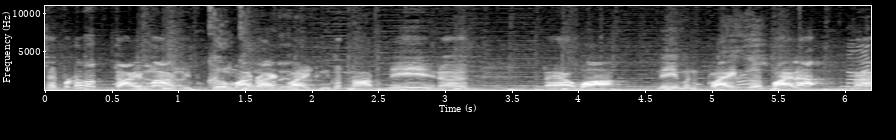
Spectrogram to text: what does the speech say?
ฉันประทับใจมากที่เธอมาได้ไกลถึงขนาดนี้นะ แต่ว่านี่มันไกลเกินไปแล้วนะ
